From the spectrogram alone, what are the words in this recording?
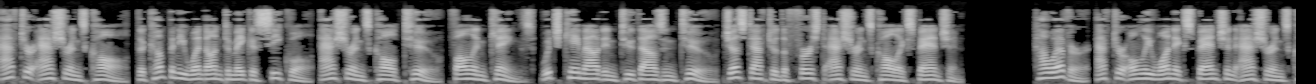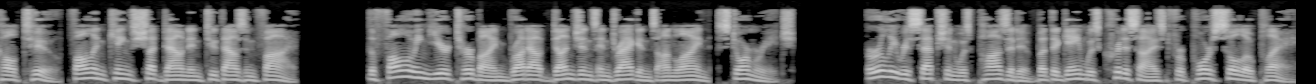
After Asheron's Call, the company went on to make a sequel, Asheron's Call 2, Fallen Kings, which came out in 2002 just after the first Asheron's Call expansion. However, after only one expansion Asheron's Call 2, Fallen Kings shut down in 2005. The following year Turbine brought out Dungeons & Dragons Online, Stormreach. Early reception was positive but the game was criticized for poor solo play.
